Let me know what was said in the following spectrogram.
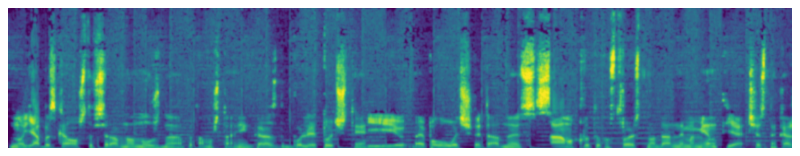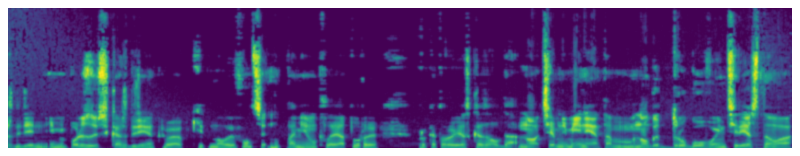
ну, я бы сказал, что все равно нужно, потому что они гораздо более точные, и Apple Watch — это одно из самых крутых устройств на данный момент. Я, честно, каждый день ими пользуюсь, каждый день открываю какие-то новые функции, ну, помимо клавиатуры, про которую я сказал, да. Но, тем не менее, там много другого интересного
